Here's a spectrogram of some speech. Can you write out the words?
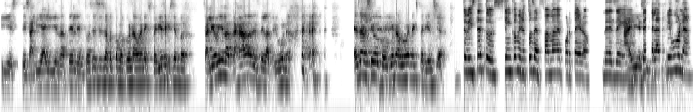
y este, salí ahí en la tele. Entonces esa fue como que una buena experiencia, que siendo, salió bien la tajada desde la tribuna. esa ha sido como una buena experiencia. Tuviste tus cinco minutos de fama de portero desde, desde la tribuna.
